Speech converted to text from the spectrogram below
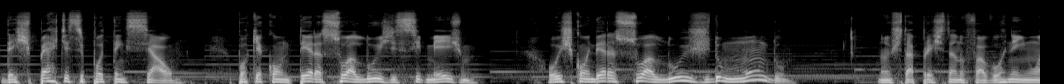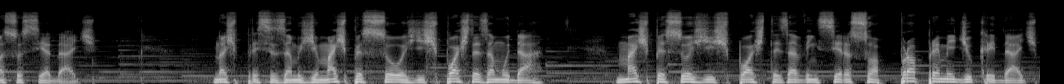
Desperte esse potencial, porque conter a sua luz de si mesmo ou esconder a sua luz do mundo não está prestando favor nenhum à sociedade. Nós precisamos de mais pessoas dispostas a mudar, mais pessoas dispostas a vencer a sua própria mediocridade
